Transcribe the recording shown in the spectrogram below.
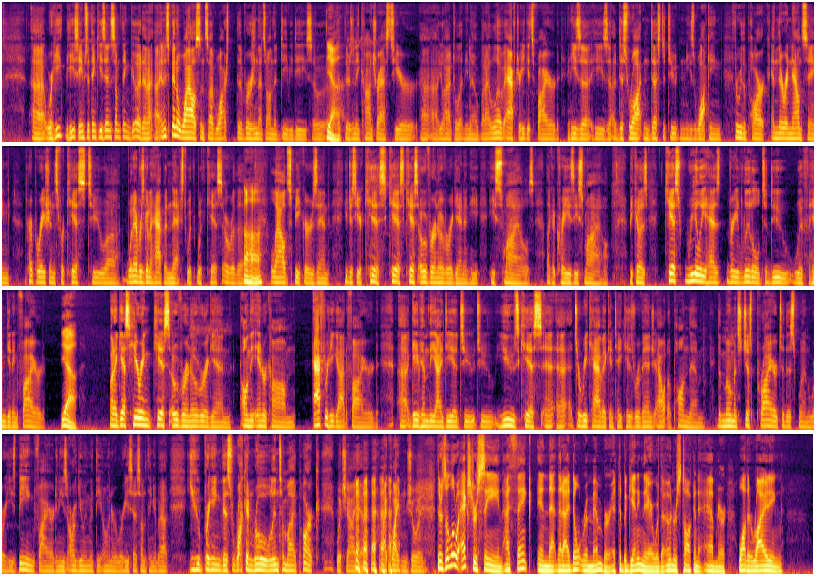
uh, where he he seems to think he's in something good, and I, and it's been a while since I've watched the version that's on the DVD. So yeah. if there's any contrasts here, uh, uh, you'll have to let me know. But I love after he gets fired and he's a he's a distraught and destitute, and he's walking through the park, and they're announcing preparations for Kiss to uh, whatever's going to happen next with with Kiss over the Uh-huh. loudspeakers, and you just hear Kiss, Kiss, Kiss over and over again, and he he smiles like a crazy smile because Kiss really has very little to do with him getting fired. Yeah. But I guess hearing Kiss over and over again on the intercom after he got fired uh, gave him the idea to to use Kiss uh, uh, to wreak havoc and take his revenge out upon them. The moments just prior to this one, where he's being fired and he's arguing with the owner, where he says something about "you bringing this rock and roll into my park," which I uh, I quite enjoyed. There's a little extra scene, I think, in that that I don't remember at the beginning there where the owner's talking to Abner while they're riding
